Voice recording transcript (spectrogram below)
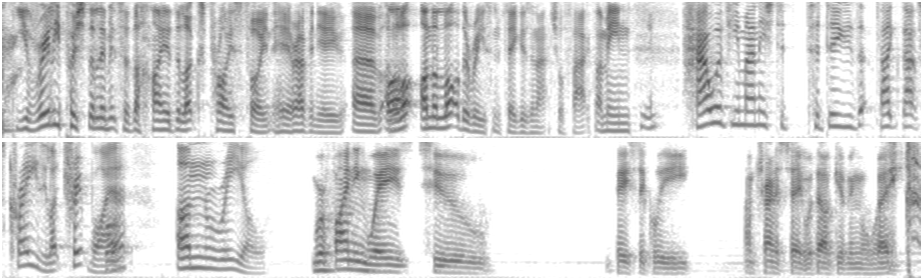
you've really pushed the limits of the higher deluxe price point here, haven't you? Um, on, a lot, on a lot of the recent figures, in actual fact. I mean, Yeah. how have you managed to to do that? Like that's crazy. Like Tripwire, unreal. We're finding ways to basically. I'm trying to say it without giving away.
